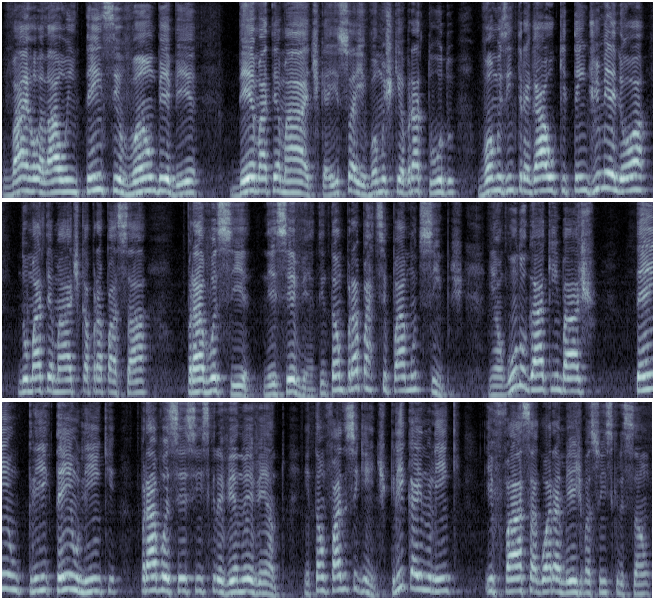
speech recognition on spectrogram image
vai rolar o intensivão bebê de matemática. É isso aí, vamos quebrar tudo, vamos entregar o que tem de melhor do matemática para passar para você nesse evento. Então, para participar é muito simples. Em algum lugar aqui embaixo tem um, clique, tem um link para você se inscrever no evento. Então faz o seguinte, clica aí no link e faça agora mesmo a sua inscrição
